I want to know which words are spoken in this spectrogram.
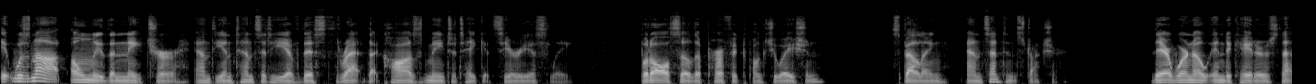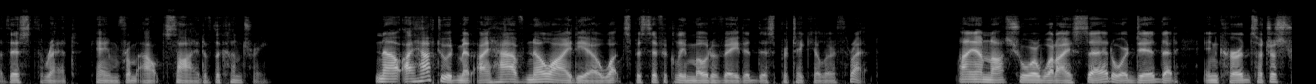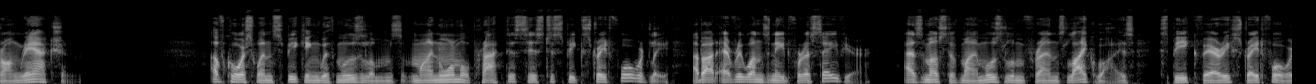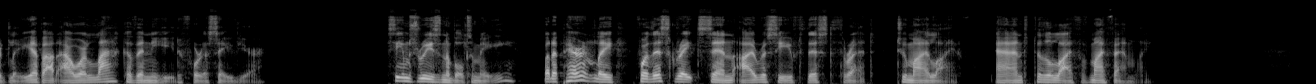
It was not only the nature and the intensity of this threat that caused me to take it seriously, but also the perfect punctuation, spelling, and sentence structure. There were no indicators that this threat came from outside of the country. Now, I have to admit, I have no idea what specifically motivated this particular threat. I am not sure what I said or did that incurred such a strong reaction. Of course, when speaking with Muslims, my normal practice is to speak straightforwardly about everyone's need for a savior, as most of my Muslim friends likewise speak very straightforwardly about our lack of a need for a savior. Seems reasonable to me, but apparently, for this great sin, I received this threat to my life and to the life of my family.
